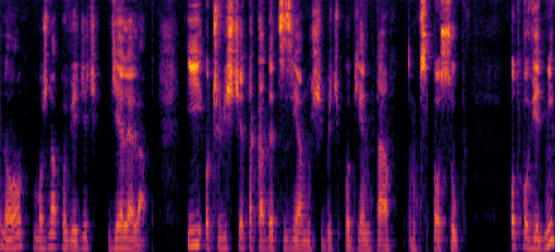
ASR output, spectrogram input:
no, można powiedzieć, wiele lat. I oczywiście taka decyzja musi być podjęta w sposób odpowiedni,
